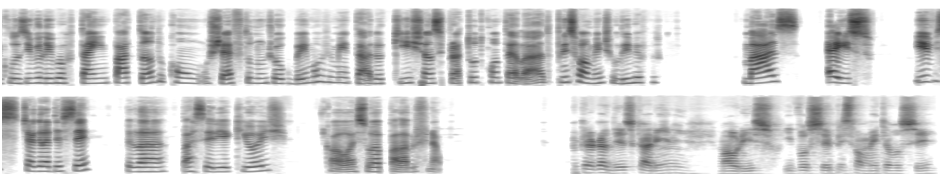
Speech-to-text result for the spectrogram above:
Inclusive, o Liverpool está empatando com o Sheffield num jogo bem movimentado aqui, chance para tudo quanto é lado, principalmente o Liverpool. Mas é isso. Ives, te agradecer pela parceria aqui hoje. Qual é a sua palavra final? Eu que agradeço, Karine, Maurício, e você, principalmente a você,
